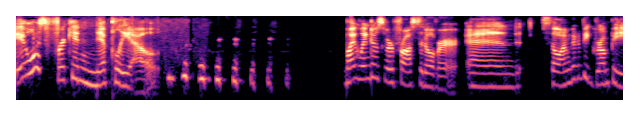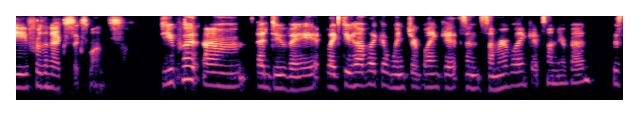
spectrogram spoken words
It was freaking nipply out. my windows were frosted over, and so I'm gonna be grumpy for the next six months. Do you put um a duvet? Like, do you have like a winter blankets and summer blankets on your bed? This,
